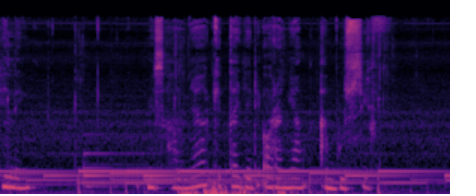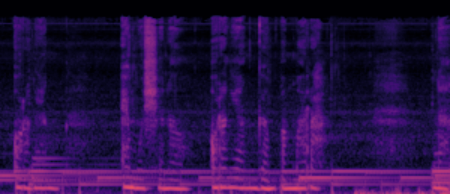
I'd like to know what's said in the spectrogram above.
healing. Misalnya kita jadi orang yang abusif orang yang emosional orang yang gampang marah. Nah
